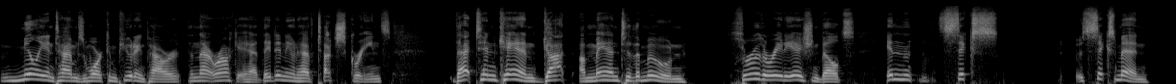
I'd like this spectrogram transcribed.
million times more computing power than that rocket had. They didn't even have touch screens. That tin can got a man to the moon through the radiation belts in six six men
